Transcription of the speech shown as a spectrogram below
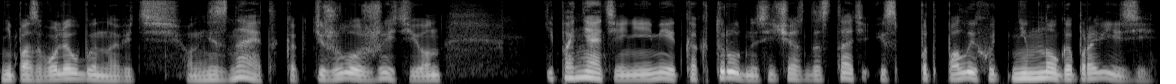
не позволил бы, но ведь он не знает, как тяжело жить, и он и понятия не имеет, как трудно сейчас достать из-под полы хоть немного провизии.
